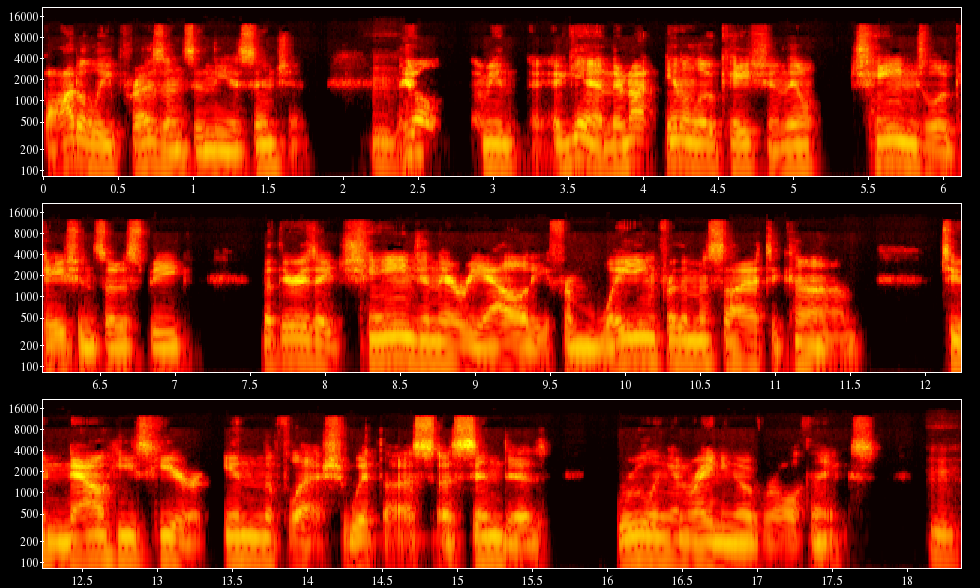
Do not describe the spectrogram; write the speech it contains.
bodily presence in the ascension Mm. they don't i mean again they're not in a location they don't change location so to speak but there is a change in their reality from waiting for the messiah to come to now he's here in the flesh with us ascended ruling and reigning over all things Mm.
